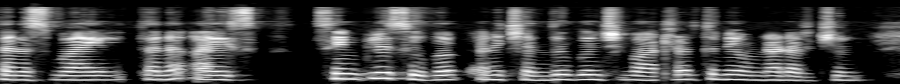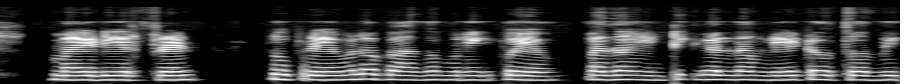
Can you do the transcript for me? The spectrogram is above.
తన స్మైల్, తన ఐస్ సింప్లీ సూపర్ అని చందు గురించి మాట్లాడుతూనే ఉన్నాడు అర్జున్. మై డియర్ ఫ్రెండ్ నువ్వు ప్రేమలో బాగా మునిగిపోయావు. పద ఇంటికి వెళ్దాం లేట్ అవుతోంది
